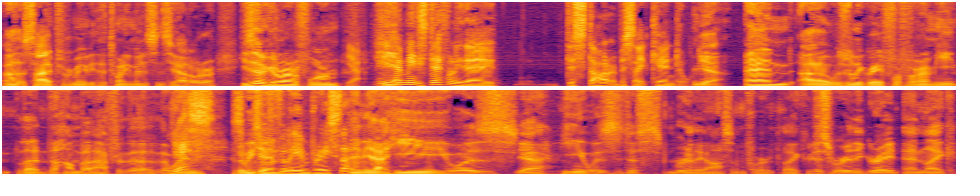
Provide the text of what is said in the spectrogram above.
other side for maybe the 20 minutes in Seattle order. He's in a good run of form. yeah, He, he, I mean, he's definitely the the starter beside Kendall. yeah. And I was really grateful for him. He led the Humba after the, the Yes, win. The seemed to fully embrace that. And yeah, he was, yeah, he was just really awesome for it. Like, just really great. And like,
